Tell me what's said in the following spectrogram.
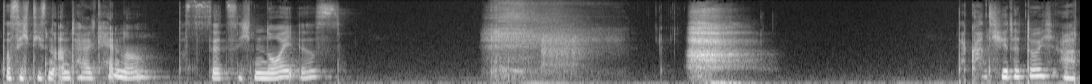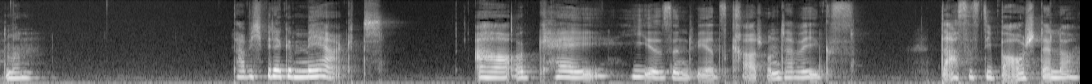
dass ich diesen Anteil kenne, dass es jetzt nicht neu ist, konnte ich wieder durchatmen. Da habe ich wieder gemerkt, ah, okay, hier sind wir jetzt gerade unterwegs. Das ist die Baustelle.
